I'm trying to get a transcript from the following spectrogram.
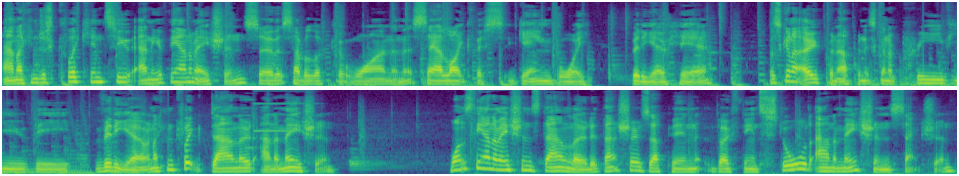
And I can just click into any of the animations. So let's have a look at one. And let's say I like this Game Boy video here. It's going to open up and it's going to preview the video and I can click download animation. Once the animation's downloaded, that shows up in both the installed animations section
